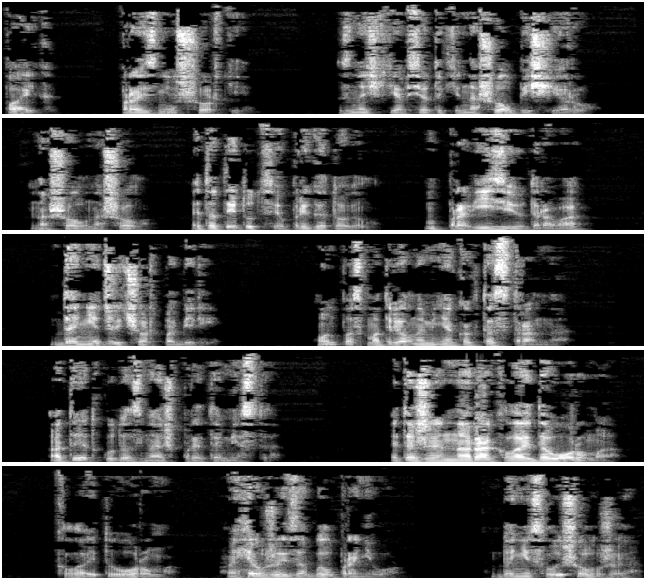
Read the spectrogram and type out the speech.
«Пайк», — произнес Шорти, — «значит, я все-таки нашел пещеру». «Нашел, нашел. Это ты тут все приготовил. Провизию, дрова». «Да нет же, черт побери». Он посмотрел на меня как-то странно. «А ты откуда знаешь про это место?» «Это же нора Клайда Орума». «Клайд Орум. А я уже и забыл про него». «Да не слышал уже.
